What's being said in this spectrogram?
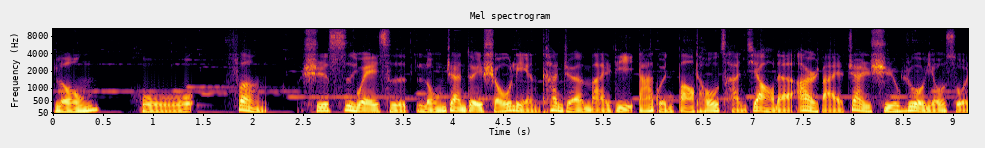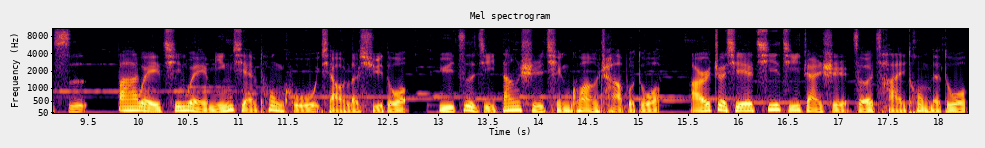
龙、虎、凤。十四位子龙战队首领看着满地打滚、抱头惨叫的二百战士，若有所思。八位亲卫明显痛苦小了许多，与自己当时情况差不多。而这些七级战士则惨痛得多。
